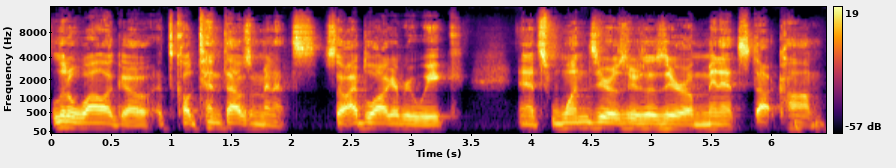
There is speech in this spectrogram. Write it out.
a little while ago it's called 10000 minutes so i blog every week and it's 10000minutes.com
